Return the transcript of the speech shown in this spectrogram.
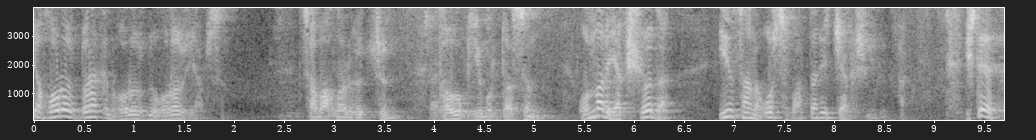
ya horoz bırakın horozlu horoz yapsın. Sabahları ötsün, tavuk yumurtlasın. Onlara yakışıyor da insana o sıfatlar hiç yakışmıyor. İşte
